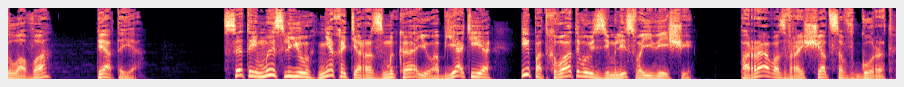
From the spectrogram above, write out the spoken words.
Глава пятая С этой мыслью нехотя размыкаю объятия и подхватываю с земли свои вещи. Пора возвращаться в город.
